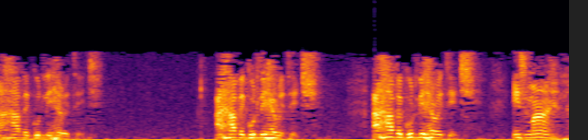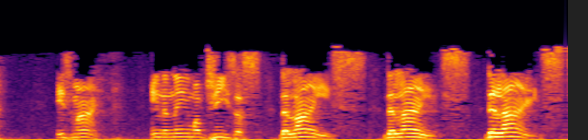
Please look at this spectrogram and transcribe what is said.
I have a goodly heritage. I have a goodly heritage. I have a goodly heritage. It's mine. It's mine. In the name of Jesus. The lines. The lines. The lines.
